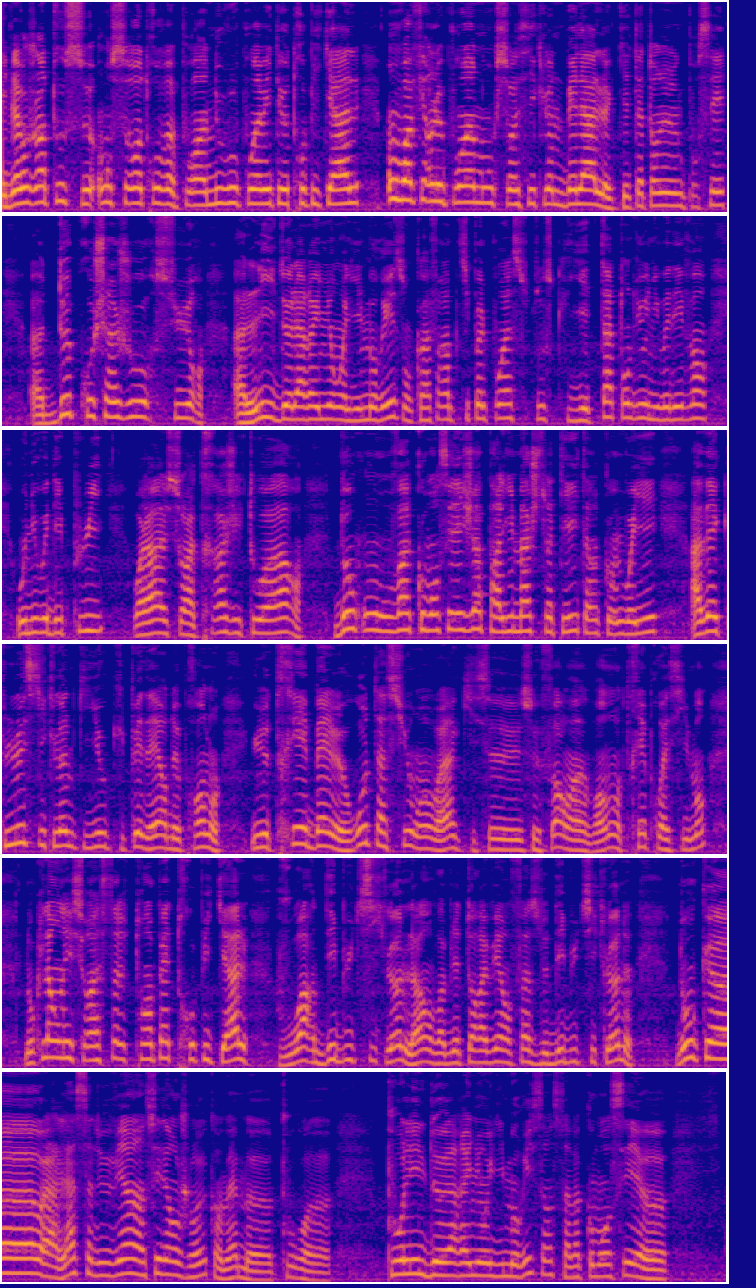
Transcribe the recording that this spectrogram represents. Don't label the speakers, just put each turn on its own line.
Et bien bonjour à tous, on se retrouve pour un nouveau point météo tropical. On va faire le point donc sur le cyclone Bellal qui est attendu pour ces euh, deux prochains jours sur l'île de la Réunion et l'île Maurice. Donc on va faire un petit peu le point sur tout ce qui est attendu au niveau des vents, au niveau des pluies, voilà, sur la trajectoire. Donc on va commencer déjà par l'image satellite, hein, comme vous voyez, avec le cyclone qui est occupé d'ailleurs de prendre une très belle rotation, hein, voilà, qui se, forme hein, vraiment très progressivement. Donc là on est sur une tempête tropicale, voire début de cyclone, là on va bientôt arriver en phase de début de cyclone. Donc euh, voilà, là ça devient assez dangereux quand même euh, pour, euh, pour l'île de la Réunion et l'île Maurice, ça va commencer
